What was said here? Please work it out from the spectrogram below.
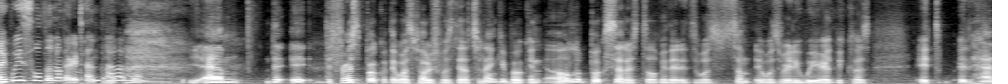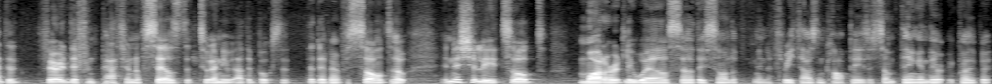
like we sold another 10000 Um, the it, the first book that was published was the Ottolenghi book, and all the booksellers told me that it was some it was really weird because it it had a very different pattern of sales to any other books that, that they've ever sold. So initially it sold moderately well, so they sold you know three thousand copies or something, and they were quite a bit.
